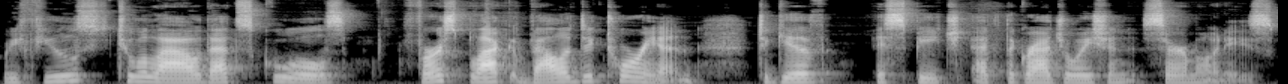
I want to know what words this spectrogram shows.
refused to allow that school's first black valedictorian to give a speech at the graduation ceremonies.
